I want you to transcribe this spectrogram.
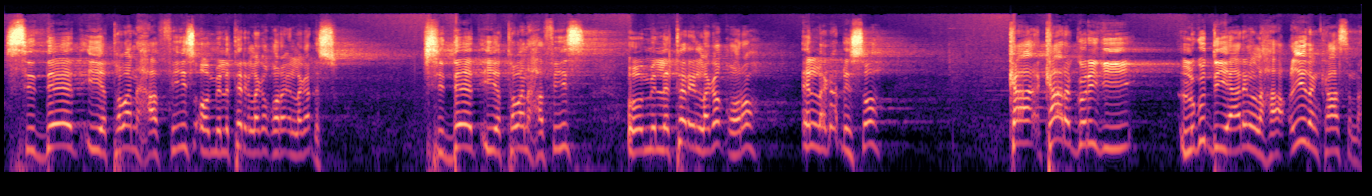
siddeed iyo toban xafiis oo militari laga qoro in laga dhiso. Siddeed iyo toban xafiis oo militari laga qoro in laga dhiso. Kaaragorigii lagu diyaarin lahaa ciidankaasna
